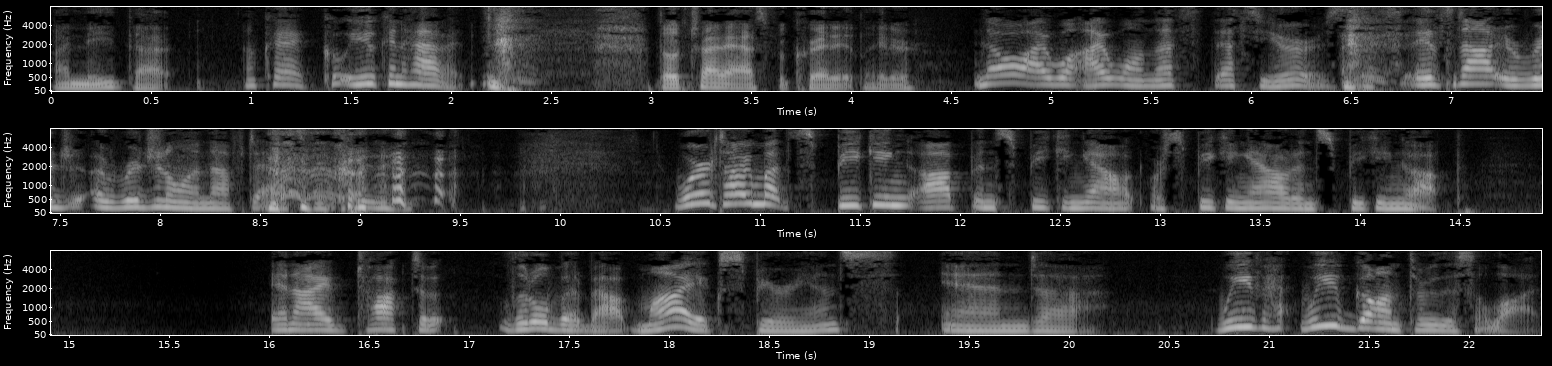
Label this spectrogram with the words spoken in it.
I need that. Okay, cool. You can have it. Don't try to ask for credit later. No, I won't. I won't. That's that's yours. It's, it's not orig- original enough to ask. We're talking about speaking up and speaking out, or speaking out and speaking up. And I talked a little bit about my experience, and uh, we've we've gone through this a lot.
